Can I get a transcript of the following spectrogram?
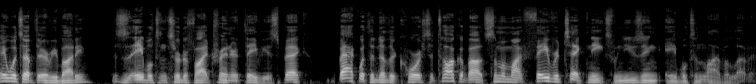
Hey, what's up there, everybody? This is Ableton Certified Trainer Thavius Beck, back with another course to talk about some of my favorite techniques when using Ableton Live 11.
